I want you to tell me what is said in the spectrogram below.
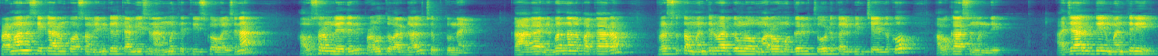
ప్రమాణ స్వీకారం కోసం ఎన్నికల కమిషన్ అనుమతి తీసుకోవాల్సిన అవసరం లేదని ప్రభుత్వ వర్గాలు చెబుతున్నాయి. కాగా నిబంధనల ప్రకారం ప్రస్తుతం మంత్రివర్గంలో మరో ముగ్గురికి చోటు కల్పించేందుకు అవకాశం ఉంది. అజారుద్దీన్ మంత్రి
